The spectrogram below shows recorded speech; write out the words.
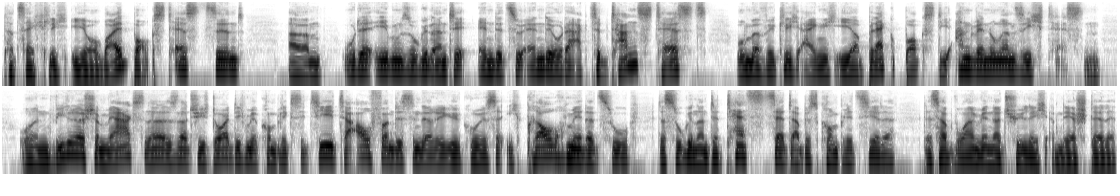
tatsächlich eher Whitebox-Tests sind ähm, oder eben sogenannte Ende-zu-Ende- oder Akzeptanztests, wo wir wirklich eigentlich eher Blackbox die Anwendung an sich testen. Und wie du das schon merkst, ne, ist natürlich deutlich mehr Komplexität, der Aufwand ist in der Regel größer, ich brauche mehr dazu, das sogenannte Test-Setup ist komplizierter. Deshalb wollen wir natürlich an der Stelle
